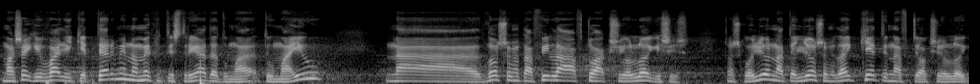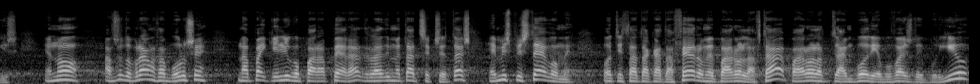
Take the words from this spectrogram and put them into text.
Μας έχει βάλει και τέρμινο μέχρι τις 30 του, του Μαΐου να δώσουμε τα φύλλα αυτοαξιολόγησης των σχολείων, να τελειώσουμε δηλαδή και την αυτοαξιολόγηση. Ενώ αυτό το πράγμα θα μπορούσε να πάει και λίγο παραπέρα, δηλαδή μετά τις εξετάσεις. Εμείς πιστεύουμε ότι θα τα καταφέρουμε παρόλα αυτά, παρόλα τα εμπόδια που βάζει το Υπουργείο.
